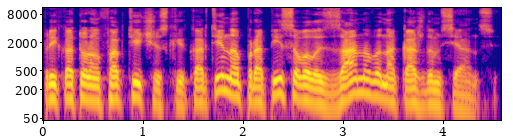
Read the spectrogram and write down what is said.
при котором фактически картина прописывалась заново на каждом сеансе.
